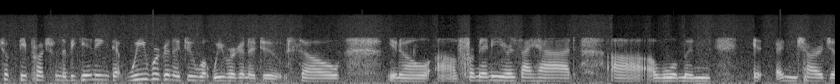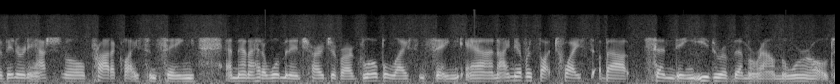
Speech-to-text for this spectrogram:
took the approach from the beginning that we were going to do what we were going to do. So, you know, uh, for many years I had uh, a woman in charge of international product licensing, and then I had a woman in charge of our global licensing, and I never thought twice about sending either of them around the world.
